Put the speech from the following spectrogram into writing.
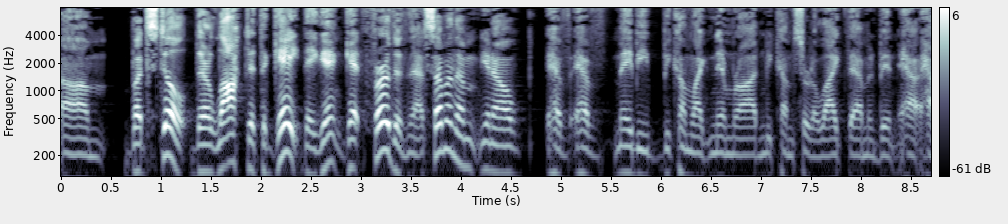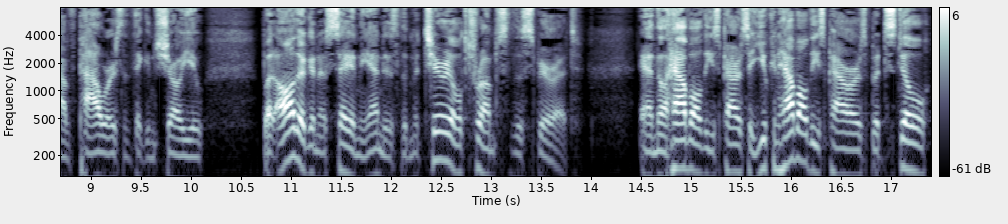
Um but still they're locked at the gate. They can't get further than that. Some of them you know have have maybe become like Nimrod and become sort of like them and been have powers that they can show you. But all they're going to say in the end is the material trumps the spirit. And they'll have all these powers say you can have all these powers but still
